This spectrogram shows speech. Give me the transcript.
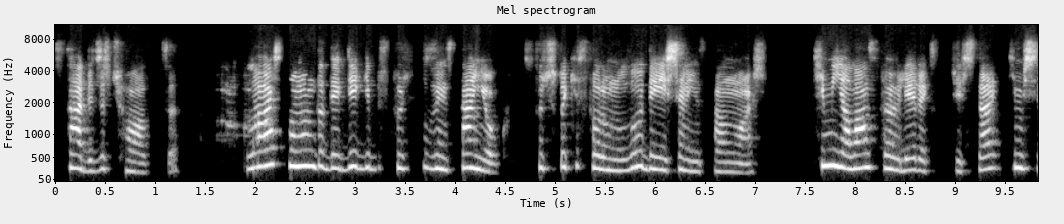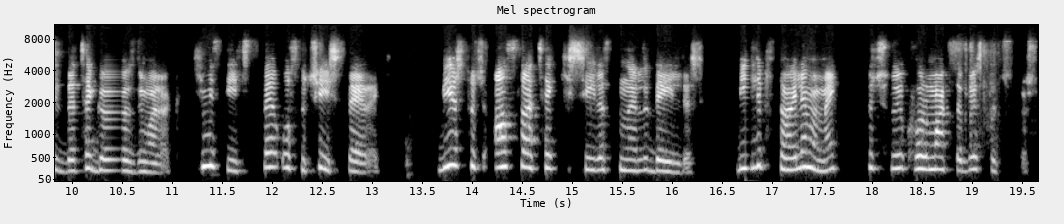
Sadece çoğalttı. Larson'un da dediği gibi suçsuz insan yok. Suçtaki sorumluluğu değişen insan var. Kimi yalan söyleyerek suç işler, kimi şiddete göz yumarak, kimisi ise o suçu işleyerek. Bir suç asla tek kişiyle sınırlı değildir. Bilip söylememek, suçluyu korumak da bir suçtur.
